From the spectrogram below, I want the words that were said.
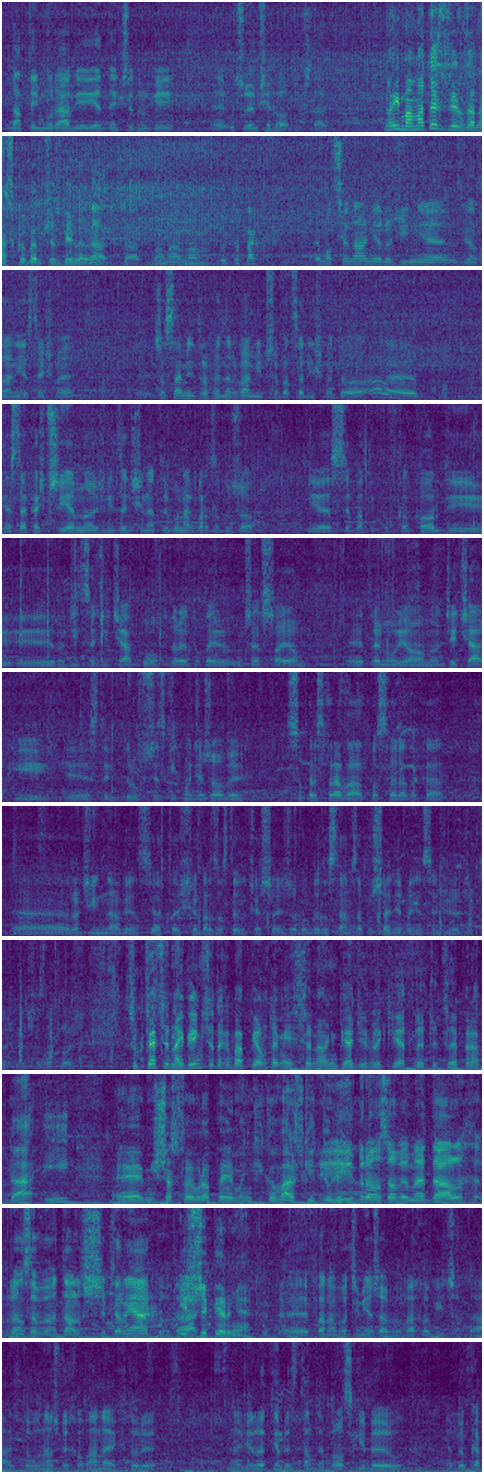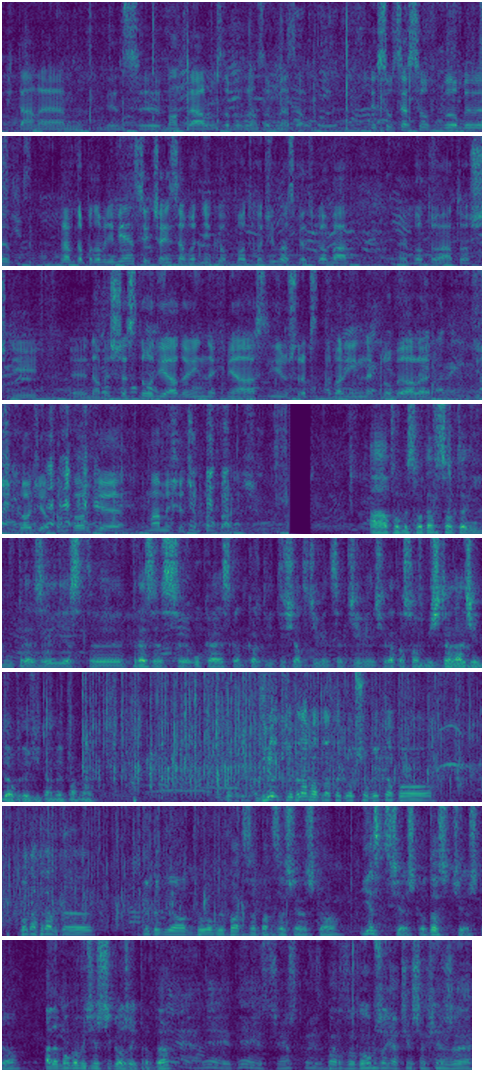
Na tej murawie jednej czy drugiej y, uczyłem się chodzić, tak? No i mama też związana z klubem przez wiele lat. Tak, tak. Mama, no my to tak emocjonalnie, rodzinnie związani jesteśmy. Czasami trochę nerwami przypacaliśmy to, ale jest jakaś przyjemność. Widzę dzisiaj na trybunach bardzo dużo jest sympatyków Concordii, y, rodzice dzieciaków, które tutaj uczęszczają, y, trenują, dzieciaki y, z tych grup wszystkich młodzieżowych. Super sprawa, atmosfera taka e, rodzinna, więc ja też się bardzo z tego cieszę i że w ogóle dostałem zaproszenie, bo nie sądziłem, że ktoś mnie jeszcze zaprosi. Sukcesy największe to chyba piąte miejsce na olimpiadzie w lekkiej atletyce, prawda? I e, Mistrzostwo Europy Moniki Kowalskiej, który I brązowy medal, brązowy medal w Szczypiorniaku, tak? i w Szczypiorniaku. Tak. e, pana Włodzimierza Wachowicza, tak? To był nasz wychowanek, który wieloletnim reprezentantem Polski był, był kapitanem, więc e, w Montrealu zdobył brązowy medal. Tych sukcesów byłoby prawdopodobnie więcej. Część zawodników podchodziła z Piotrkowa, e, bo to, a to szli e, na wyższe studia do innych miast i już reprezentowali inne kluby, ale jeśli chodzi o Concordię, mamy się czym pochwalić. A pomysłodawcą tej imprezy jest e, prezes UKS Concordii 1909 Radosław Misztela. Dzień dobry, witamy pana. Wielkie brawa dla tego człowieka, bo, bo naprawdę gdyby nie on, byłoby bardzo, bardzo ciężko. Jest ciężko, dość ciężko, ale mogło być jeszcze gorzej, prawda? Nie, nie, nie jest ciężko, jest bardzo dobrze. Ja cieszę się, że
